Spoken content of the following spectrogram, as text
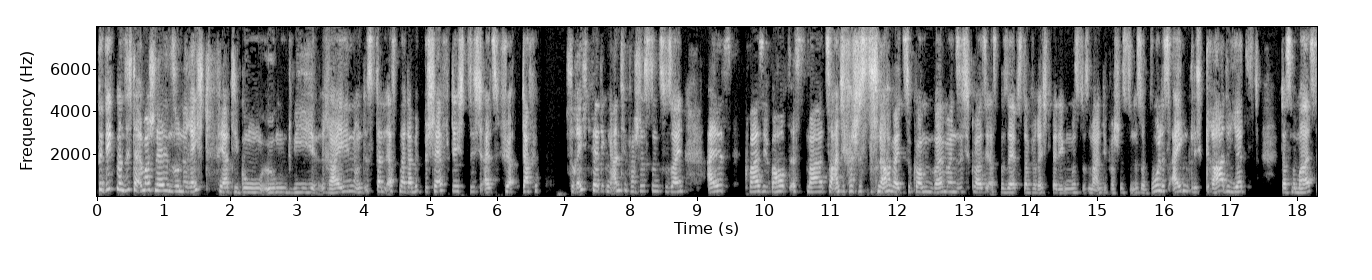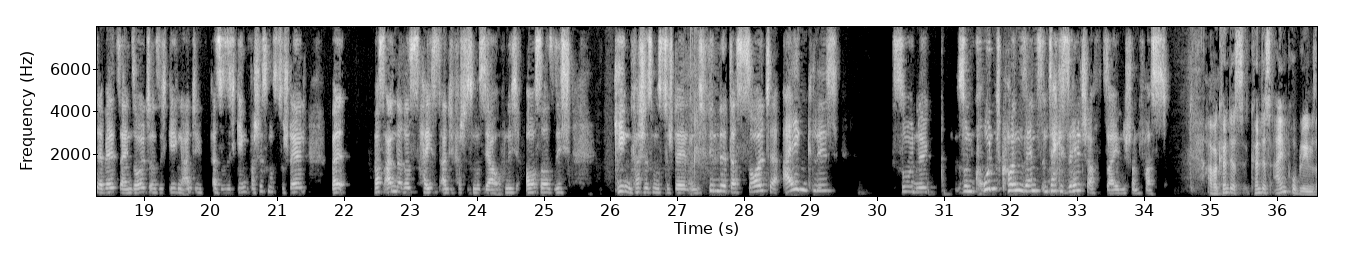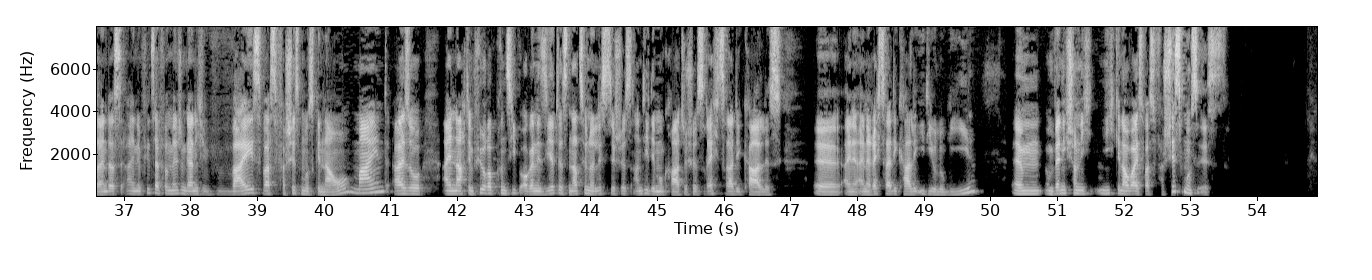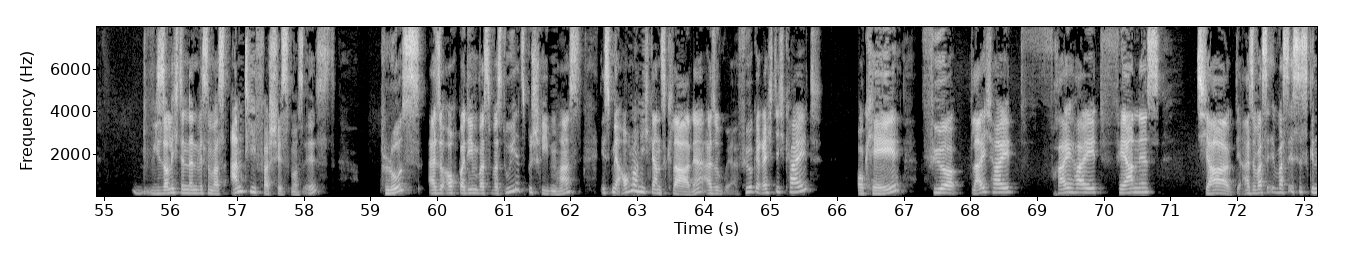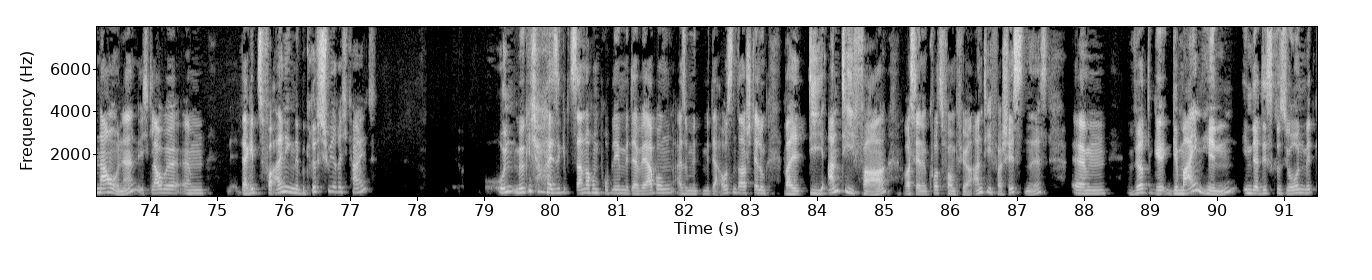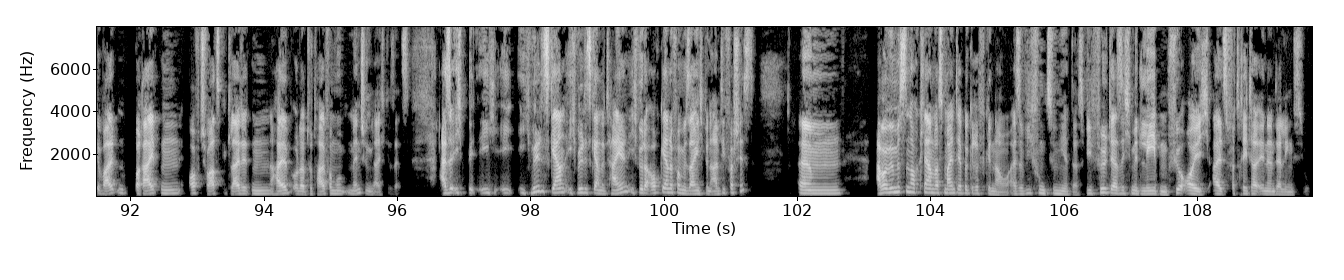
bewegt man sich da immer schnell in so eine Rechtfertigung irgendwie rein und ist dann erstmal damit beschäftigt, sich als für dafür zu rechtfertigen, Antifaschistin zu sein, als quasi überhaupt erstmal zur antifaschistischen Arbeit zu kommen, weil man sich quasi erstmal selbst dafür rechtfertigen muss, dass man Antifaschistin ist, obwohl es eigentlich gerade jetzt das Normalste der Welt sein sollte, sich gegen Anti, also sich gegen Faschismus zu stellen, weil was anderes heißt Antifaschismus ja auch nicht, außer sich gegen Faschismus zu stellen. Und ich finde, das sollte eigentlich so, eine, so ein Grundkonsens in der Gesellschaft sein, schon fast. Aber könnte es, könnte es ein Problem sein, dass eine Vielzahl von Menschen gar nicht weiß, was Faschismus genau meint? Also ein nach dem Führerprinzip organisiertes, nationalistisches, antidemokratisches, rechtsradikales, äh, eine, eine rechtsradikale Ideologie. Ähm, und wenn ich schon nicht, nicht genau weiß, was Faschismus ist, wie soll ich denn dann wissen, was Antifaschismus ist? Plus, also auch bei dem, was, was du jetzt beschrieben hast, ist mir auch noch nicht ganz klar. Ne? Also für Gerechtigkeit, okay, für Gleichheit, Freiheit, Fairness, tja, also was, was ist es genau? Ne? Ich glaube, ähm, da gibt es vor allen Dingen eine Begriffsschwierigkeit. Und möglicherweise gibt es dann noch ein Problem mit der Werbung, also mit, mit der Außendarstellung, weil die Antifa, was ja eine Kurzform für Antifaschisten ist, ähm, wird ge gemeinhin in der Diskussion mit gewaltenbereiten, oft schwarz gekleideten, halb oder total vermummten Menschen gleichgesetzt. Also ich, ich, ich will das gerne, ich will das gerne teilen. Ich würde auch gerne von mir sagen, ich bin Antifaschist. Ähm, aber wir müssen noch klären, was meint der Begriff genau? Also wie funktioniert das? Wie füllt er sich mit Leben für euch als VertreterInnen der Linksjugend?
